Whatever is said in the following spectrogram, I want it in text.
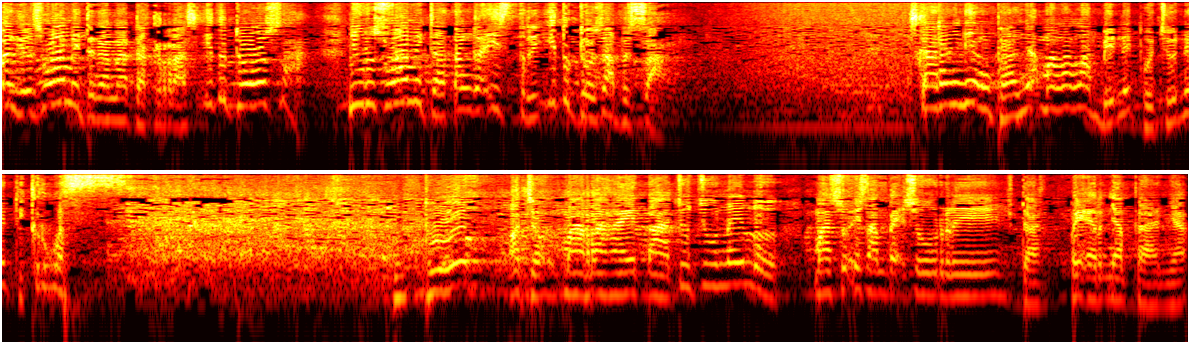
Manggil suami dengan nada keras. Itu dosa. Nyuruh suami datang ke istri. Itu dosa besar. Sekarang ini yang banyak malah lambene bojone dikeruas. Bu, ojo marah ta? Cucune lho masuknya sampai sore. Sudah PR-nya banyak.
